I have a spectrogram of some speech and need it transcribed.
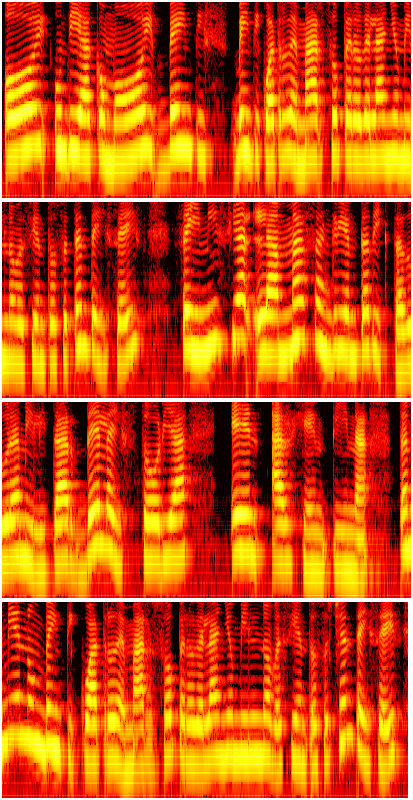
hoy, un día como hoy, 24 de marzo, pero del año 1976, se inicia la más sangrienta dictadura militar de la historia en Argentina. También un 24 de marzo, pero del año 1986,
